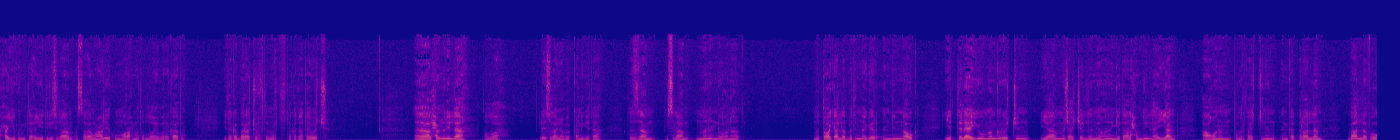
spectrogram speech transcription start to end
أحييكم بتحية الإسلام السلام عليكم ورحمة الله وبركاته የተከበራችሁ ትምህርት ተከታታዮች አልሐምዱሊላህ አላህ ለእስላም ያበቃን ጌታ ከዛም ኢስላም ምን እንደሆነ መታወቅ ያለበትን ነገር እንድናውቅ የተለያዩ መንገዶችን ያመቻቸልን የሆነን ጌታ አልሐምዱሊላህ እያልን አሁንም ትምህርታችንን እንቀጥላለን። ባለፈው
